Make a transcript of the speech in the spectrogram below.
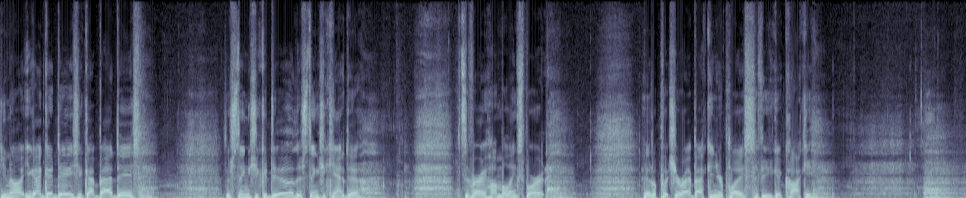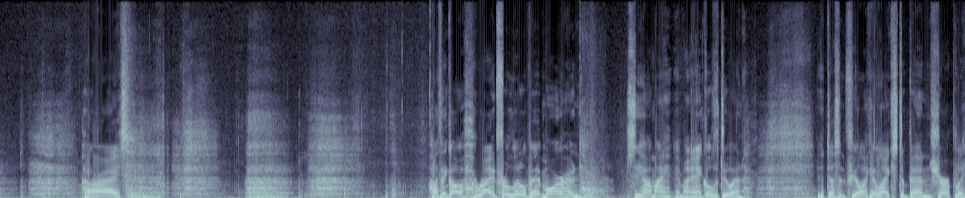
You know, you got good days, you got bad days. There's things you could do, there's things you can't do. It's a very humbling sport. It'll put you right back in your place if you get cocky. All right. I think I'll ride for a little bit more and see how my my ankle's doing. It doesn't feel like it likes to bend sharply.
